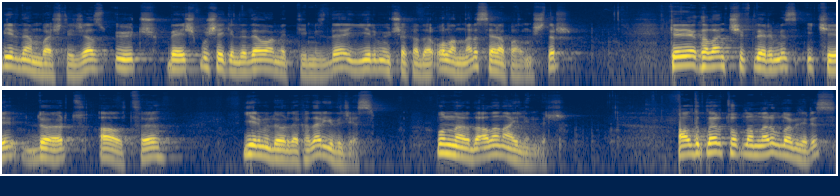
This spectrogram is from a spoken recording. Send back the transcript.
Birden başlayacağız. 3, 5 bu şekilde devam ettiğimizde 23'e kadar olanları Serap almıştır. Geriye kalan çiftlerimiz 2, 4, 6, 24'e kadar gideceğiz. Bunları da alan Aylin'dir. Aldıkları toplamları bulabiliriz.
